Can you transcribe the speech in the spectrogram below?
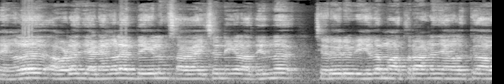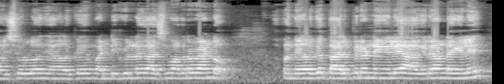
നിങ്ങൾ അവിടെ ജനങ്ങളെ എന്തെങ്കിലും സഹായിച്ചിട്ടുണ്ടെങ്കിൽ അതിൽ നിന്ന് ചെറിയൊരു വിഹിതം മാത്രമാണ് ഞങ്ങൾക്ക് ആവശ്യമുള്ളൂ. ഞങ്ങൾക്ക് വണ്ടിക്കുള്ള കാശ് മാത്രം വേണ്ടോ. അപ്പം നിങ്ങൾക്ക് താല്പര്യം ഉണ്ടെങ്കിൽ ആഗ്രഹം ഉണ്ടെങ്കിൽ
